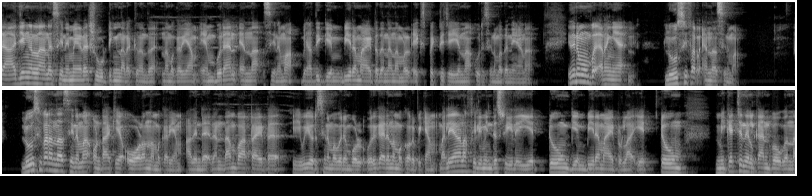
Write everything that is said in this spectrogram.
രാജ്യങ്ങളിലാണ് സിനിമയുടെ ഷൂട്ടിംഗ് നടക്കുന്നത്. നമുക്കറിയാം എമ്പുരാൻ എന്ന സിനിമ അതിഗംഭീരമായിട്ട് തന്നെ നമ്മൾ എക്സ്പെക്റ്റ് ചെയ്യുന്ന ഒരു സിനിമ തന്നെയാണ്. ഇതിനു മുമ്പ് ഇറങ്ങിയ ലൂസിഫർ എന്ന സിനിമ. ലൂസിഫർ എന്ന സിനിമ ഉണ്ടാക്കിയ ഓളം നമുക്കറിയാം. അതിന്റെ രണ്ടാം പാർട്ടായിട്ട് ഈ ഒരു സിനിമ വരുമ്പോൾ ഒരു കാര്യം നമുക്ക് ഉറപ്പിക്കാം. മലയാള ഫിലിം ഇൻഡസ്ട്രിയിലെ ഏറ്റവും ഗംഭീരമായിട്ടുള്ള ഏറ്റവും മികച്ചു നിൽക്കാൻ പോകുന്ന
